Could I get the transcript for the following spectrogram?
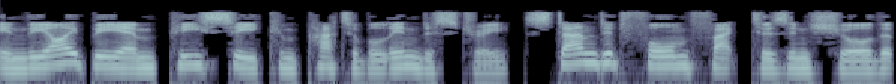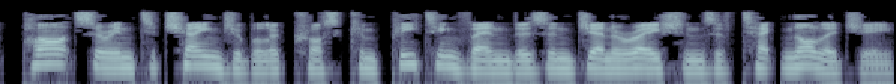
in the IBM PC-compatible industry, standard form factors ensure that parts are interchangeable across competing vendors and generations of technology,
